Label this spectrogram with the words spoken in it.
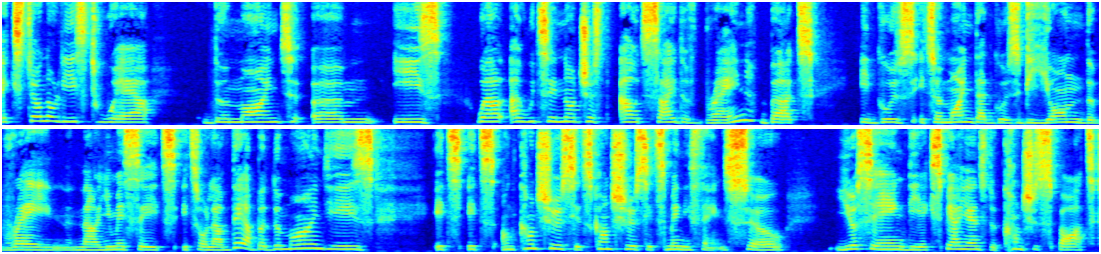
externalist, where the mind um, is, well, I would say not just outside of brain, but it goes it's a mind that goes beyond the brain now you may say it's it's all out there but the mind is it's it's unconscious it's conscious it's many things so you're saying the experience the conscious part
